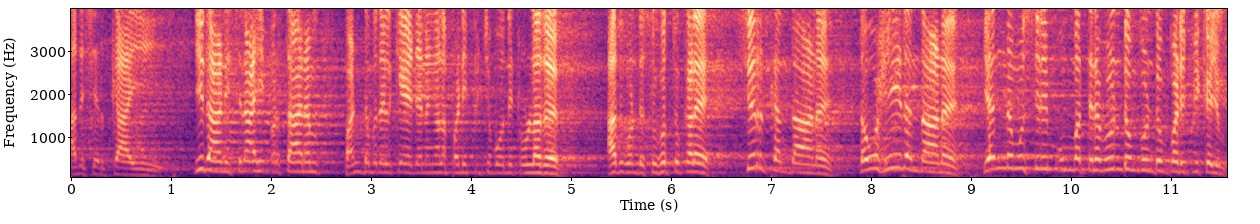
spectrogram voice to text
അത് ശിർക്കായി. ഇതാണ് ഇസ്ലാഹി പ്രസ്ഥാനം പണ്ട് മുതൽക്കേ ജനങ്ങളെ പഠിപ്പിച്ചു പോന്നിട്ടുള്ളത്. അതുകൊണ്ട് സുഹൃത്തുക്കളെ ശിർക്ക് എന്താണ് തൗഹീദ് എന്താണ് എന്ന് മുസ്ലിം ഉമ്മത്തിനെ വീണ്ടും വീണ്ടും പഠിപ്പിക്കുകയും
